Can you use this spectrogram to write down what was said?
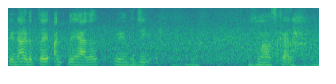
പിന്നെ അടുത്ത അഗ്നിയാഗം വീണ്ടും ചെയ്യും. നമസ്കാരം.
